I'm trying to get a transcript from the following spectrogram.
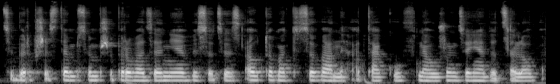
cyberprzestępcom przeprowadzenie wysoce zautomatyzowanych ataków na urządzenia docelowe.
